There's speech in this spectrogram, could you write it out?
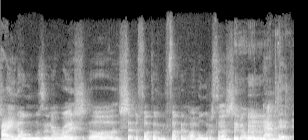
I ain't know we was in a rush. Uh, shut the fuck up, you fucking up my mood or some shit or whatnot.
